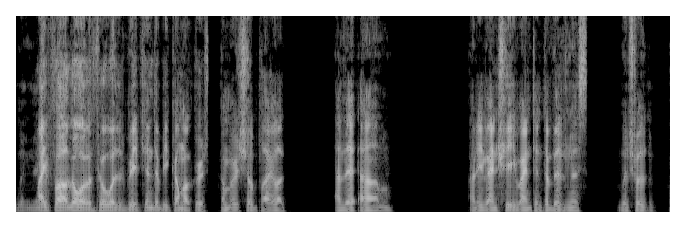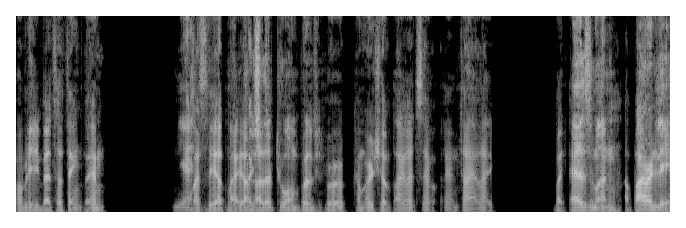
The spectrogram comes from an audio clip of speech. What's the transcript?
My father also was waiting to become a commercial pilot, and the, um, and eventually he went into business, which was probably the better thing for him. yes. But the, my sure. other two uncles were commercial pilots their entire life. But Esmond, apparently,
